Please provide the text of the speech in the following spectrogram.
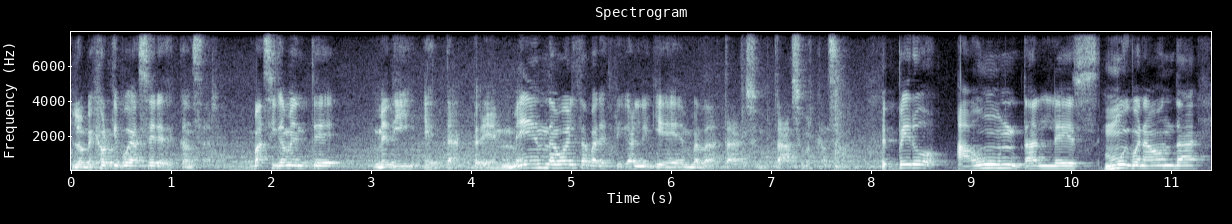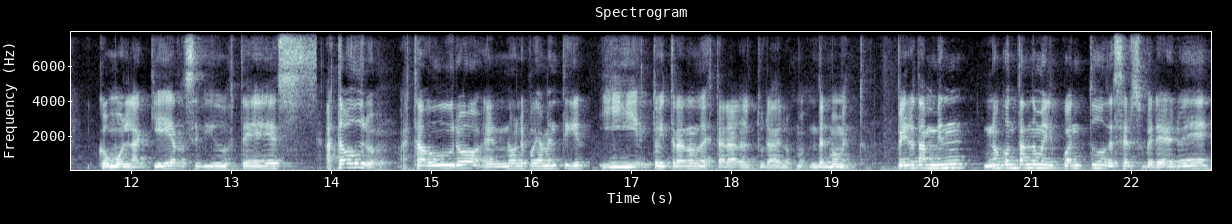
lo mejor que puede hacer es descansar. Básicamente me di esta tremenda vuelta para explicarle que en verdad estaba estaba súper cansado. Espero aún darles muy buena onda como la que he recibido de ustedes. Ha estado duro, ha estado duro, eh, no les voy a mentir, y estoy tratando de estar a la altura del momento. pero también no contándome el cuento de ser superhéroe,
